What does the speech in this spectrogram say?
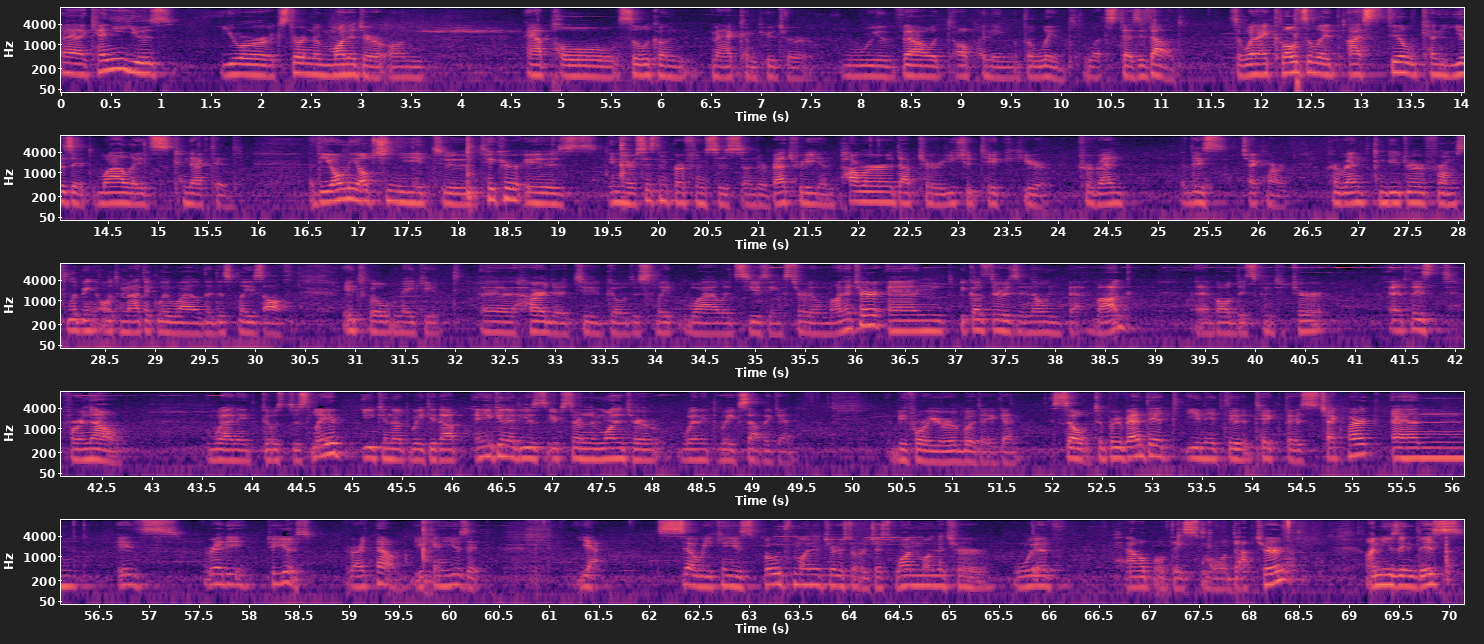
uh, can you use your external monitor on Apple Silicon Mac computer without opening the lid? Let's test it out. So when I close the lid, I still can use it while it's connected. The only option you need to take here is in your system preferences under battery and power adapter, you should take here, prevent this check mark, prevent computer from sleeping automatically while the display is off. It will make it uh, harder to go to sleep while it's using external monitor and because there is a known bug about this computer, at least for now, when it goes to sleep you cannot wake it up and you cannot use external monitor when it wakes up again before you reboot it again so to prevent it you need to take this check mark and it's ready to use right now. You can use it. Yeah. So you can use both monitors or just one monitor with help of this small adapter. I'm using this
